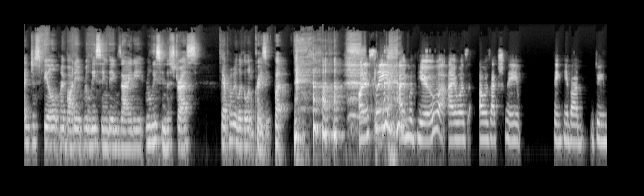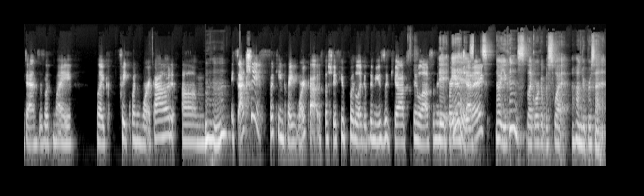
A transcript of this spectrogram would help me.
I just feel my body releasing the anxiety, releasing the stress. Yeah, I probably look a little crazy, but honestly, I'm with you. I was I was actually thinking about doing dances with my like frequent workout. Um, mm-hmm. It's actually a freaking great workout, especially if you put like the music you absolutely love, something it super is. energetic. No, you can like work up a sweat 100%.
